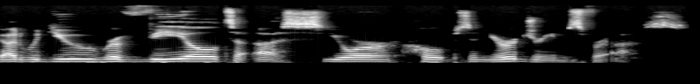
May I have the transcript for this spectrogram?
God, would you reveal to us your hopes and your dreams for us?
